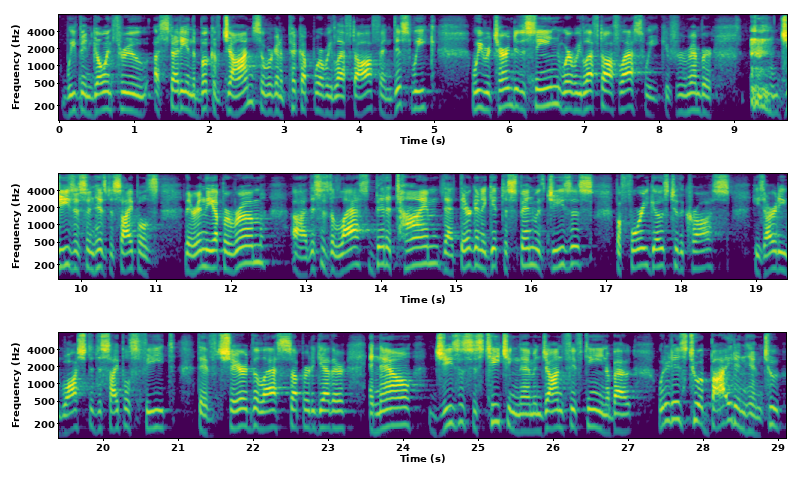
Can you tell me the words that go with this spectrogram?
We've been going through a study in the book of John, so we're going to pick up where we left off. And this week, we return to the scene where we left off last week. If you remember, Jesus and his disciples, they're in the upper room. Uh, this is the last bit of time that they're going to get to spend with Jesus before he goes to the cross. He's already washed the disciples' feet. They've shared the Last Supper together. And now Jesus is teaching them in John 15 about what it is to abide in him, to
